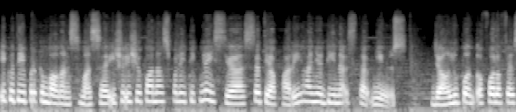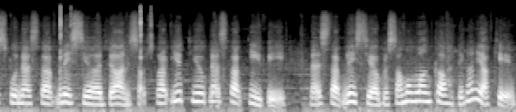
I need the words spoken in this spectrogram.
Ikuti perkembangan semasa isu-isu panas politik Malaysia setiap hari hanya di Nextstep News. Jangan lupa untuk follow Facebook Nextstep Malaysia dan subscribe YouTube Nextstep TV. Nextstep Malaysia bersama melangkah dengan yakin.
